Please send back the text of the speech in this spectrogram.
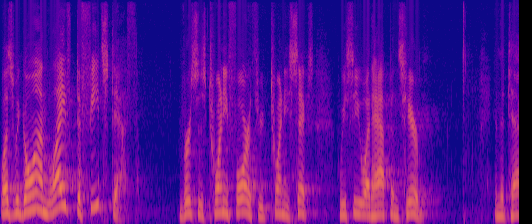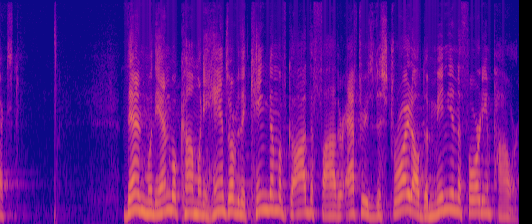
Well, as we go on, life defeats death. Verses 24 through 26, we see what happens here in the text. Then, when the end will come, when he hands over the kingdom of God the Father, after he's destroyed all dominion, authority, and power,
